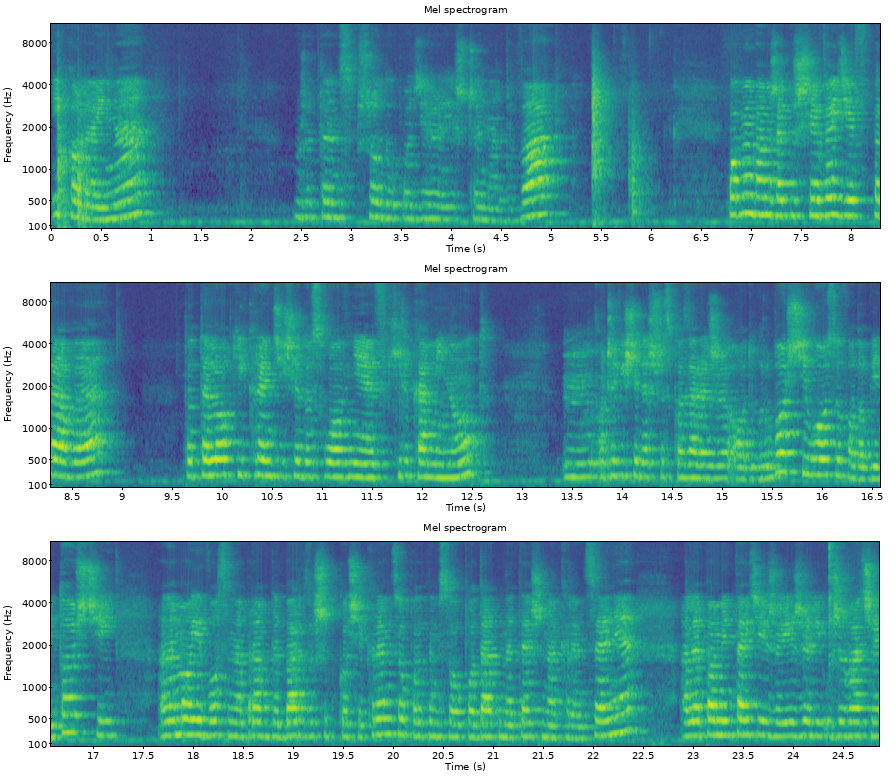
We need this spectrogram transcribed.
I kolejne. Może ten z przodu podzielę jeszcze na dwa. Powiem Wam, że jak już się wejdzie w prawe, to te loki kręci się dosłownie w kilka minut. Mm, oczywiście też wszystko zależy od grubości włosów, od objętości, ale moje włosy naprawdę bardzo szybko się kręcą, poza tym są podatne też na kręcenie, ale pamiętajcie, że jeżeli używacie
